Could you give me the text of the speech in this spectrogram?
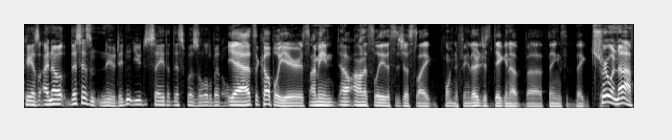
Because I know this isn't new. Didn't you say that this was a little bit old? yeah, it's a couple years. I mean, uh, honestly, this is just like pointing a finger. They're just digging up uh, things that they True enough,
